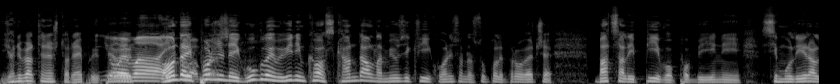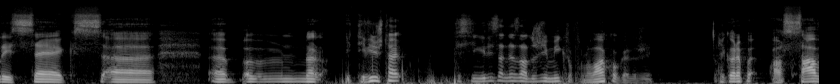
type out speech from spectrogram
I oni, brate, nešto repaju. Joj, majko Onda i počnem da ih googlujem i vidim kao skandal na Music Weeku. Oni su nastupali prvo veče, bacali pivo po bini, simulirali seks. Uh, uh, na, I ti vidiš taj... Desingerica ne zna drži mikrofon, ovako ga drži. I kao repa, a sav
